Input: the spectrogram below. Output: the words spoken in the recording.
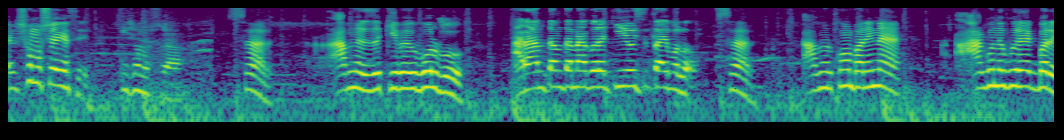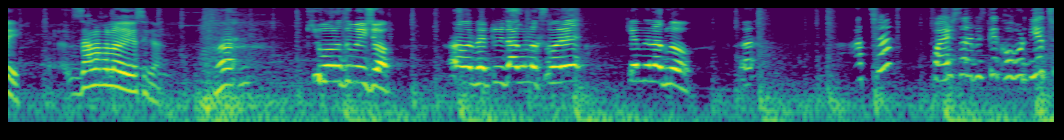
একটা সমস্যা হয়ে গেছে। কি সমস্যা? স্যার আপনার যে কীভাবে বলব? আর আমতামতা না করে কি হয়েছে তাই বলো। স্যার আমার কোম্পানি না আগুনে পুরো একবারে জ্বালা ফালা হয়ে গেছে গা। হ্যাঁ? কি বলো তুমি এইসব? আমার ফ্যাক্টরিতে আগুন লাগছে মানে? কেমনে লাগল? হ্যাঁ? আচ্ছা ফায়ার সার্ভিসকে খবর দিয়েছ?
